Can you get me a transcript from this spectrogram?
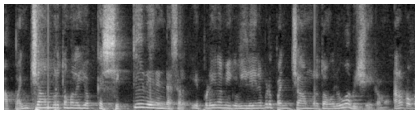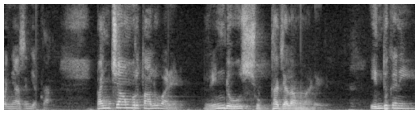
ఆ పంచామృతముల యొక్క శక్తే వేరండి అసలు. ఎప్పుడైనా మీకు వీలైనప్పుడు పంచామృతములు అభిషేకము అని ఒక ఉపన్యాసం చెప్తాను. పంచామృతాలు వాడాడు రెండు శుద్ధ జలం వాడాడు ఎందుకని?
